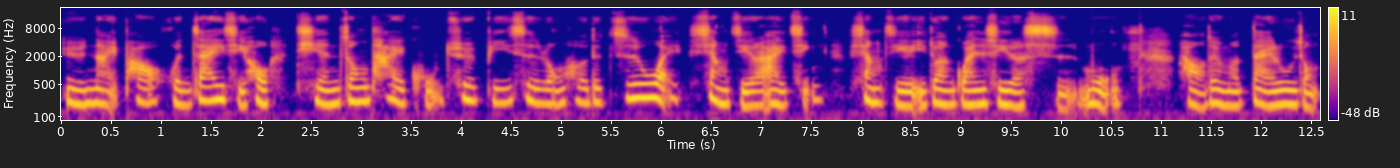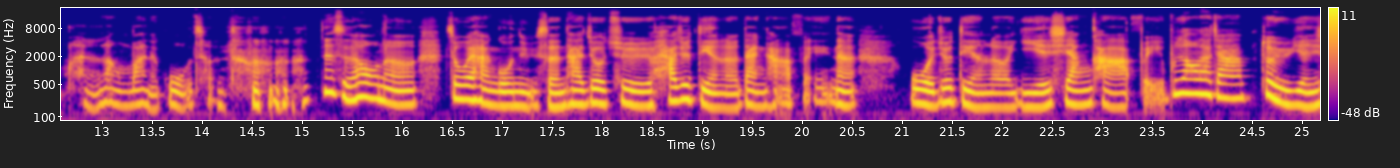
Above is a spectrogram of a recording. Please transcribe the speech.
与奶泡混在一起后，甜中带苦，却彼此融合的滋味，像极了爱情，像极了一段关系的始末。好，这有没有带入一种很浪漫的过程？那时候呢，这位韩国女生，她就去，她就点了淡咖啡。那我就点了椰香咖啡，不知道大家对于椰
